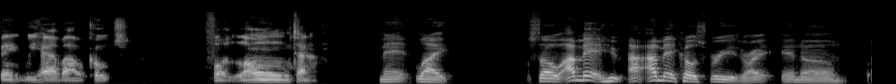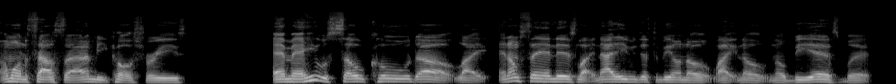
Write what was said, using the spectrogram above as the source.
think we have our coach for a long time. Man, like, so I met I, I met Coach Freeze, right? And um, I'm on the south side. I meet Coach Freeze. And man, he was so cool, dog. Like, and I'm saying this like not even just to be on no like no no BS, but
